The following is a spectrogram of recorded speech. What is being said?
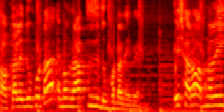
সকালে দু এবং রাত্রিতে দু নেবেন। এছাড়াও আপনার এই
